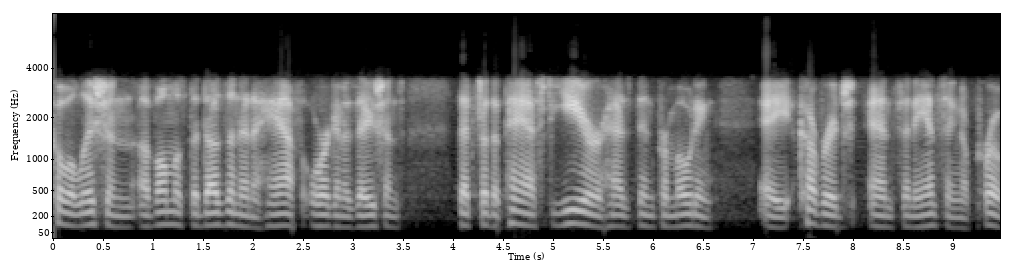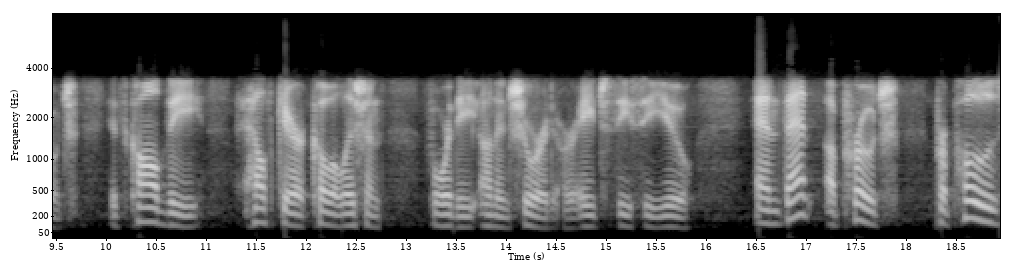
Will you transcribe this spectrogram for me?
coalition of almost a dozen and a half organizations that for the past year has been promoting a coverage and financing approach. It's called the Healthcare Coalition for the Uninsured, or HCCU. And that approach proposed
